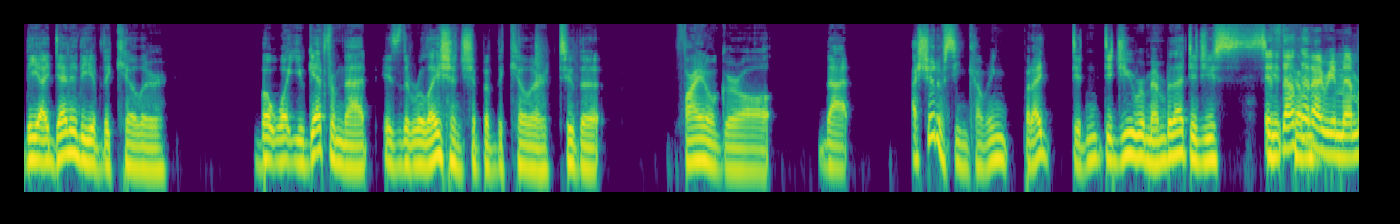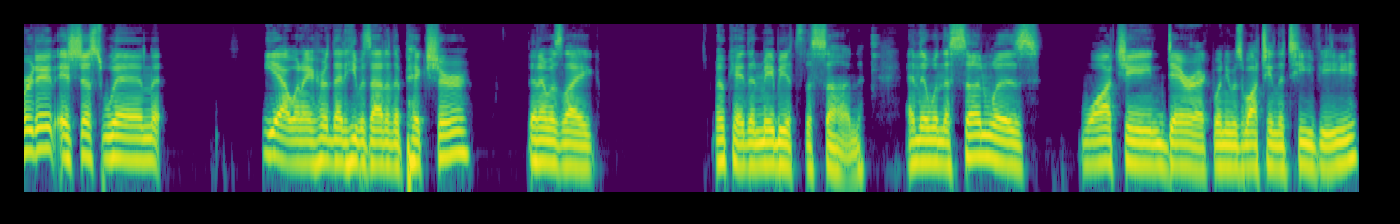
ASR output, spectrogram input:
the identity of the killer. But what you get from that is the relationship of the killer to the final girl that I should have seen coming, but I didn't. Did you remember that? Did you see it's it not that? I remembered it. It's just when, yeah, when I heard that he was out of the picture, then I was like, okay, then maybe it's the son. And then when the son was watching Derek, when he was watching the TV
